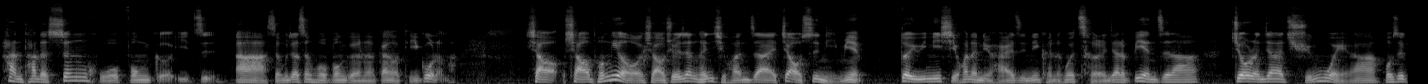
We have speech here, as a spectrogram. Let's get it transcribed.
和他的生活风格一致啊。什么叫生活风格呢？刚有提过了嘛。小小朋友、小学生很喜欢在教室里面，对于你喜欢的女孩子，你可能会扯人家的辫子啦，揪人家的裙尾啦，或是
